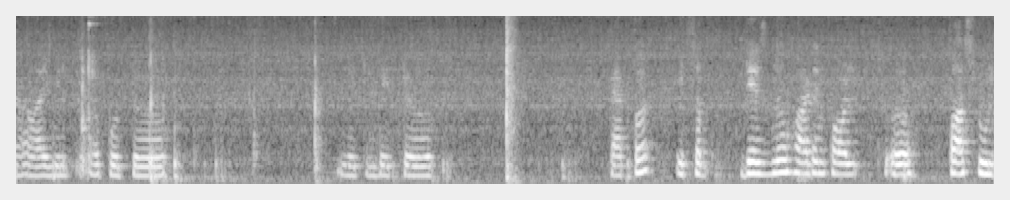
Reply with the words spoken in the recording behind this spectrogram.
now I will uh, put a uh, little bit uh, pepper. It's a there is no hard and fall, uh, fast rule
